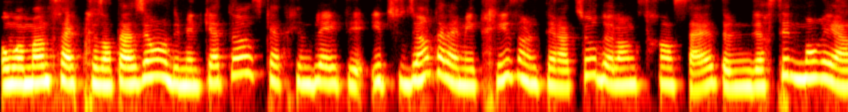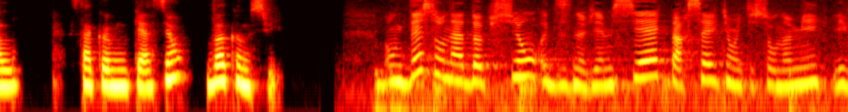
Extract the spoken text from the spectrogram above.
Au moment de sa présentation en 2014, Catherine Blais était étudiante à la maîtrise en littérature de langue française de l'Université de Montréal. Sa communication va comme suit. Donc, dès son adoption au 19e siècle par celles qui ont été surnommées les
